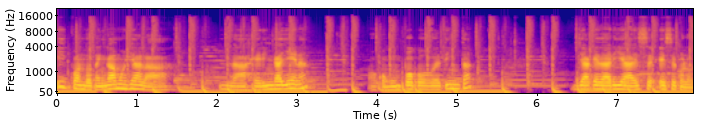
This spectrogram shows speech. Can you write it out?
Y cuando tengamos ya la, jeringa llena o con un poco de tinta, ya quedaría ese, ese color.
